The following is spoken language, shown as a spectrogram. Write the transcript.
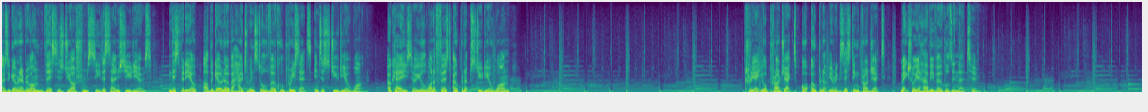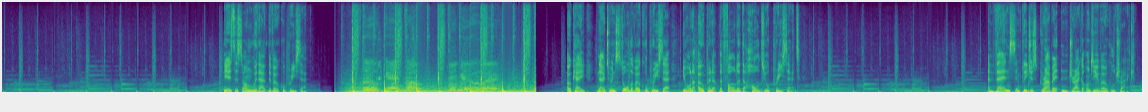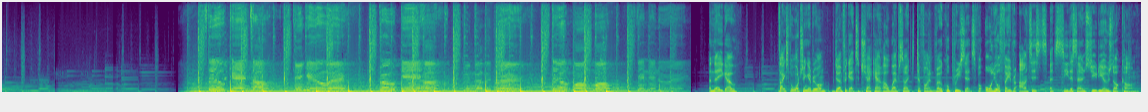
How's it going everyone? This is Josh from Cedar Sound Studios. In this video, I'll be going over how to install vocal presets into Studio One. Okay, so you'll want to first open up Studio One, create your project or open up your existing project, make sure you have your vocals in there too. Here's the song without the vocal preset. Okay, now to install the vocal preset, you want to open up the folder that holds your preset. And then simply just grab it and drag it onto your vocal track. And there you go, Thanks for watching everyone. Don't forget to check out our website to find vocal presets for all your favorite artists at cedarsoundstudios.com.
